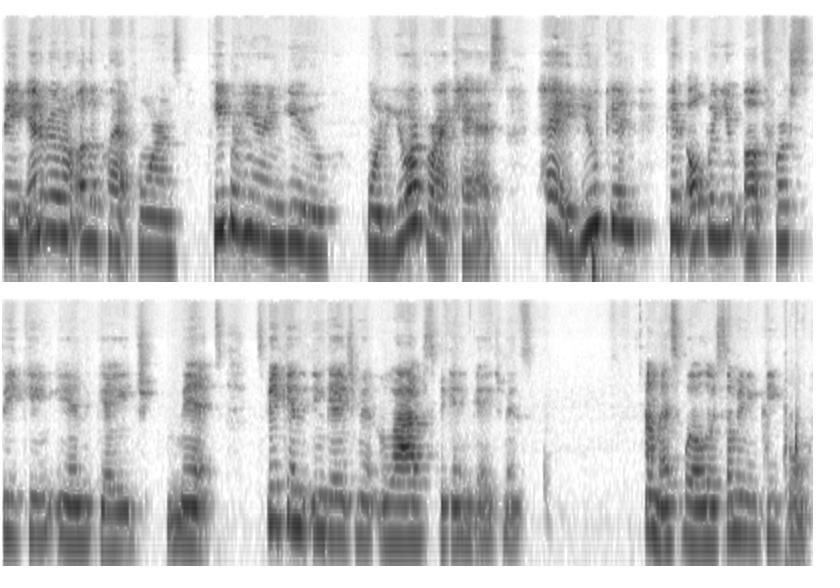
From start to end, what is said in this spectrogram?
being interviewed on other platforms, people hearing you on your broadcast, hey, you can can open you up for speaking engagement, speaking engagement, live speaking engagements. Um, as well. There's so many people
